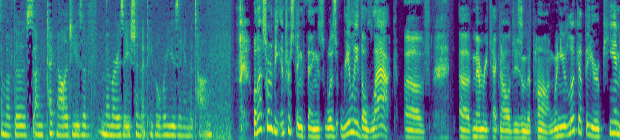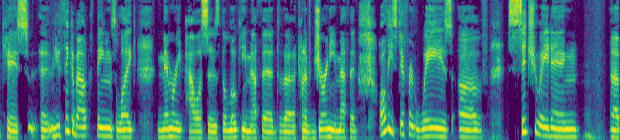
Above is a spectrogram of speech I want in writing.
some of those um, technologies of memorization that people were using in the Tang? Well, that's one of the interesting things was really the lack of of memory technologies in the Tang. When you look at the European case, uh, you think about things like memory palaces, the loci method, the kind of journey method, all these different ways of situating uh,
